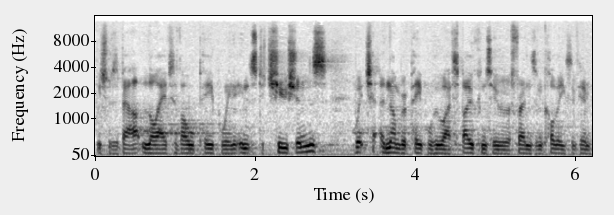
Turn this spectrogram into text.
which was about lives of old people in institutions, which a number of people who I've spoken to who are friends and colleagues of him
